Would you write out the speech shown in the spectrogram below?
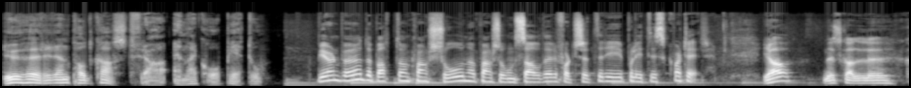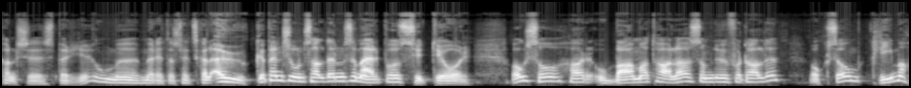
Du hører en podkast fra NRK P2. Bjørn Bø, debatt om pensjon og pensjonsalder fortsetter i Politisk kvarter. Ja, vi skal eh, kanskje spørre om eh, vi rett og slett skal øke pensjonsalderen, som er på 70 år. Og så har Obama tala, som du fortalte, også om klima.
